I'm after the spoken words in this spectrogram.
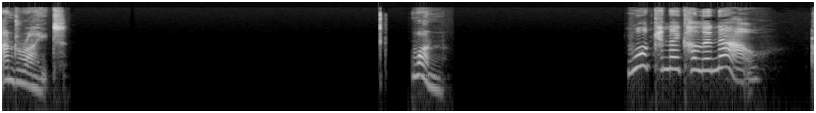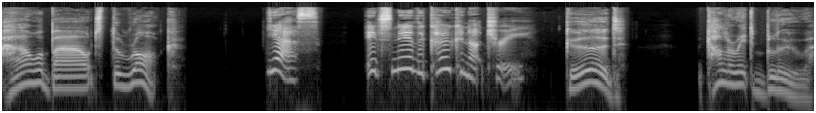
and write. 1. What can I colour now? How about the rock? Yes, it's near the coconut tree. Good. Colour it blue.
